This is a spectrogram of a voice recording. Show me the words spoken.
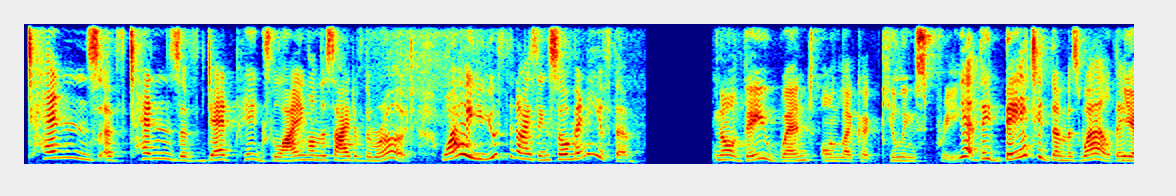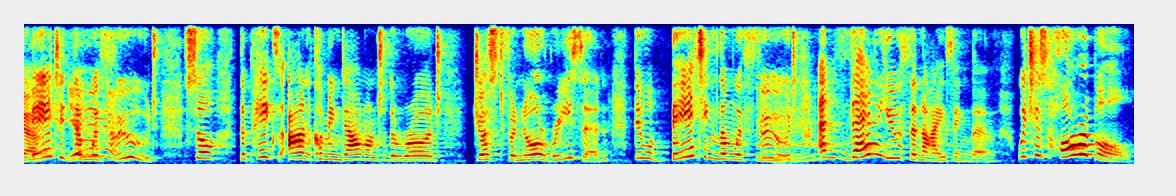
tens of tens of dead pigs lying on the side of the road. Why are you euthanizing so many of them? No, they went on like a killing spree. Yeah, they baited them as well. They Yeah. baited Yeah, them yeah, with food. So the pigs aren't coming down onto the road just for no reason. They were baiting them with food Mm-hmm. and then euthanizing them, which is horrible.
